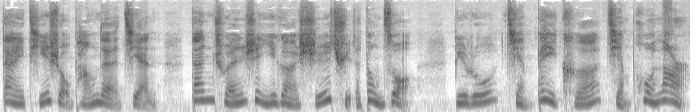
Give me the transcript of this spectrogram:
带提手旁的“简”，单纯是一个拾取的动作，比如捡贝壳、捡破烂儿。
